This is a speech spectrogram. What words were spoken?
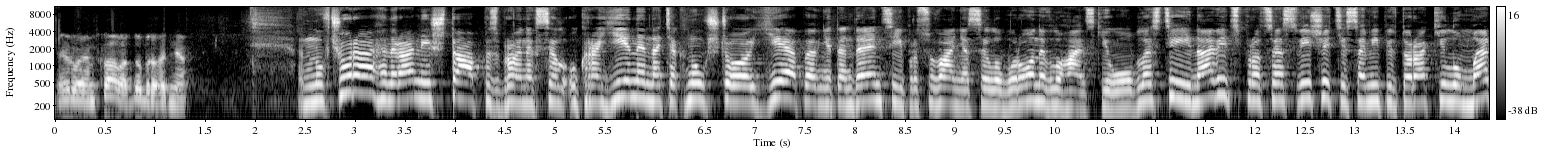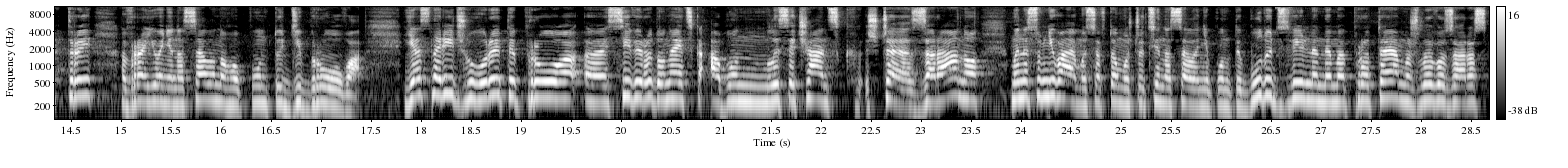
Героям слава, доброго дня. Ну, вчора Генеральний штаб збройних сил України натякнув, що є певні тенденції просування сил оборони в Луганській області, і навіть про це свідчать ті самі півтора кілометри в районі населеного пункту Діброва. Ясна річ, говорити про е, Сєвєродонецьк або Лисичанськ ще зарано. Ми не сумніваємося в тому, що ці населені пункти будуть звільненими. Проте можливо зараз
